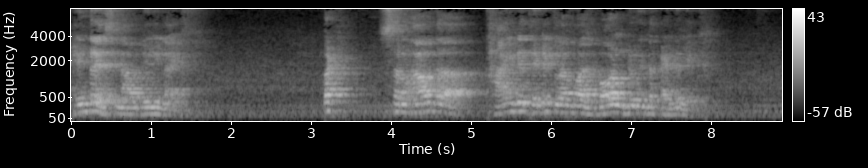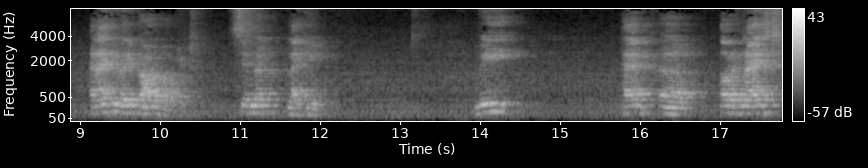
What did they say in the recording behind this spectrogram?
hindrance in our daily life. But somehow the Thai Theatre Club was born during the pandemic. And I feel very proud about it, similar like you. We have uh, organized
